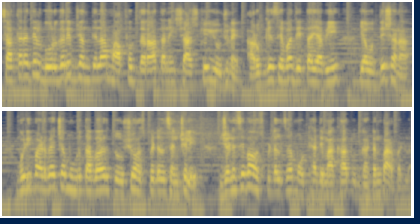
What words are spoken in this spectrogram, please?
साताऱ्यातील गोरगरीब जनतेला माफक दरात आणि शासकीय योजनेत आरोग्य सेवा देता यावी या उद्देशानं गुढीपाडव्याच्या मुहूर्तावर जोशी हॉस्पिटल संचलित जनसेवा हॉस्पिटलचं मोठ्या दिमाखात उद्घाटन पार पडलं.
